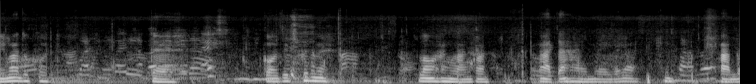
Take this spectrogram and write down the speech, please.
นื่อยมากทุกคน แต่ก่อนจะขึ้นไงลองหังหลังก่อน อาจจะหายเหนื่อยก็ได้ผ่านไป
